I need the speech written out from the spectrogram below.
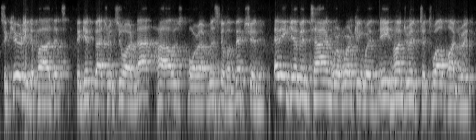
security deposits to get veterans who are not housed or at risk of eviction. Any given time, we're working with 800 to 1,200.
